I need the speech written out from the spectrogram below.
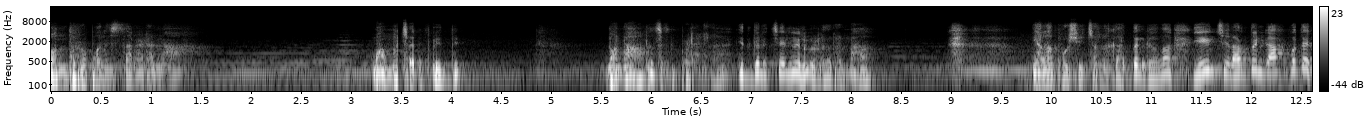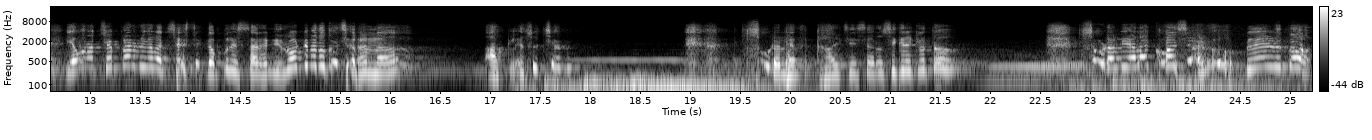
వంద రూపాయలు ఇస్తానాడన్నా. మా అమ్మ చనిపోయింది. మా నాన్న చనిపోయాడన్నా. ఇద్దరు చెల్లెలు ఉన్నారన్నా. ఎలా పోషించాలో అర్థం కావా? ఏం చేయాలి అర్థం కాకపోతే ఎవరో చెప్పారు మీద చేస్తే డబ్బులు ఇస్తారని రోడ్డు మీదకి వచ్చారన్నా ఆ ప్లేస్ వచ్చాను. చూడలేదు? కాల్ చేశారు సిగరెట్లతో. చూడండి ఎలా కోసాడు. బ్లేడుతో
